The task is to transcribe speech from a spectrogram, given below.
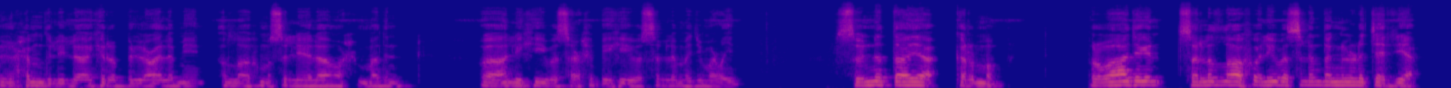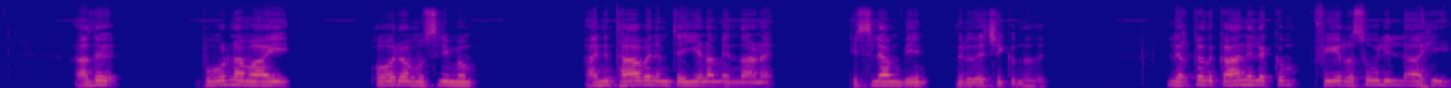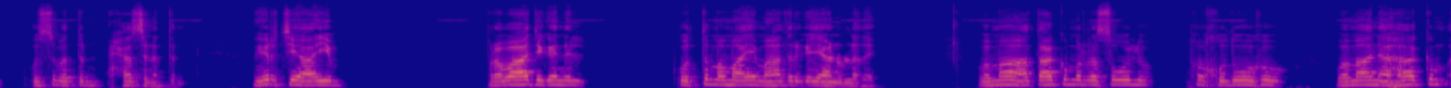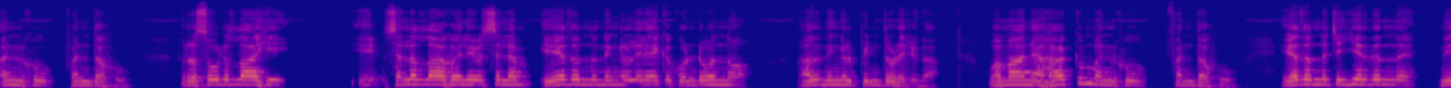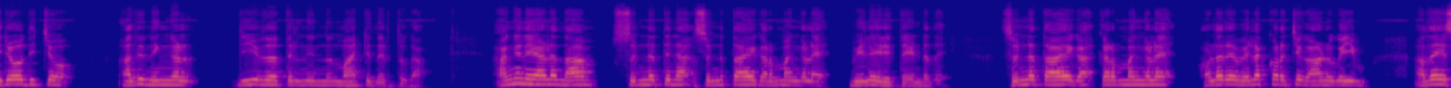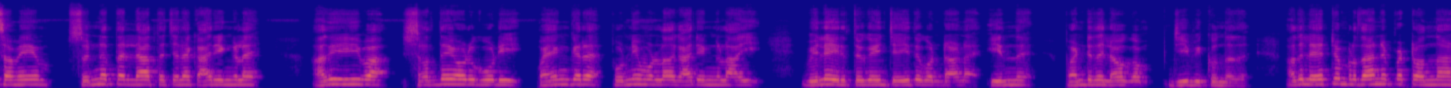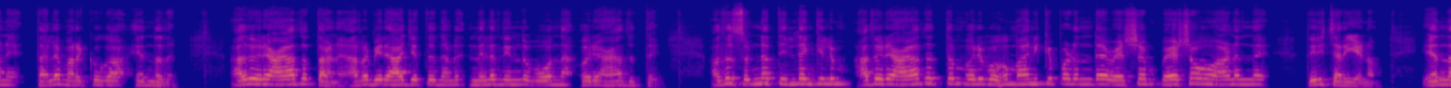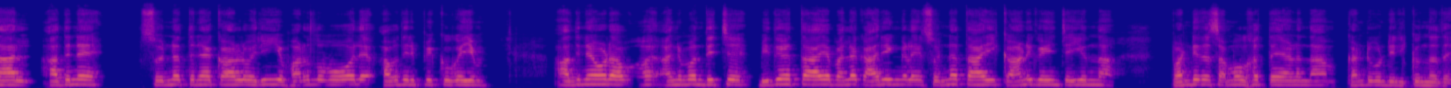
അൽഹംദുലില്ലാഹി റബ്ബിൽ ആലമീൻ. അള്ളാഹു മസ്ലി അല മുഹമ്മദിൻ അലിഹി വസഹിബിഹി വസല്ലം അജ്മഈൻ. സുന്നത്തായ കർമ്മം. പ്രവാചകൻ സല്ലല്ലാഹു അലി വസ്ലം തങ്ങളുടെ ചര്യ. അത് പൂർണമായി ഓരോ മുസ്ലിമും അനുധാവനം ചെയ്യണം എന്നാണ് ഇസ്ലാം ദീൻ നിർദ്ദേശിക്കുന്നത്. ലക്കത് കാനലക്കും ഫി റസൂലില്ലാഹി ഉസ്വത്തുൻ ഹസനത്തുൻ. തീർച്ചയായും പ്രവാചകനിൽ ഉത്തമമായ മാതൃകയാണുള്ളത്. വമാ ആത്താക്കും റസൂലു ഫുദൂഹു വമാ നഹാക്കും അൻഹു ഫന്തഹു റസൂലുല്ലാഹി സല്ലല്ലാഹു അലൈഹി വസ്ലം ഏതൊന്ന് നിങ്ങളിലേക്ക് കൊണ്ടുവന്നോ അത് നിങ്ങൾ പിന്തുടരുക. വമാ നഹാക്കും അൻഹു ഫന്തഹു ഏതൊന്ന് ചെയ്യരുതെന്ന് നിരോധിച്ചോ അത് നിങ്ങൾ ജീവിതത്തിൽ നിന്നും മാറ്റി നിർത്തുക. അങ്ങനെയാണ് നാം സുന്നത്തിന സുന്നത്തായ കർമ്മങ്ങളെ വിലയിരുത്തേണ്ടത്. സുന്നത്തായ കർമ്മങ്ങളെ വളരെ വിലക്കുറച്ച് കാണുകയും അതേസമയം സുന്നത്തല്ലാത്ത ചില കാര്യങ്ങളെ അതീവ ശ്രദ്ധയോടുകൂടി ഭയങ്കര പുണ്യമുള്ള കാര്യങ്ങളായി വിലയിരുത്തുകയും ചെയ്തുകൊണ്ടാണ് ഇന്ന് പണ്ഡിത ലോകം ജീവിക്കുന്നത്. അതിലേറ്റവും പ്രധാനപ്പെട്ട ഒന്നാണ് തലമറക്കുക എന്നത്. അതൊരു ആദത്താണ്. അറബി രാജ്യത്ത് നിലനിന്നു പോകുന്ന ഒരു ആദത്ത്. അത് സുന്നത്തില്ലെങ്കിലും അതൊരു ആദത്തും ഒരു ബഹുമാനിക്കപ്പെടുന്ന വേഷം വേഷവുമാണെന്ന് തിരിച്ചറിയണം. എന്നാൽ അതിനെ സുന്നത്തിനേക്കാൾ വലിയ ഫറുതുപോലെ പോലെ അവതരിപ്പിക്കുകയും അതിനോട് അനുബന്ധിച്ച് വിധേയത്തായ പല കാര്യങ്ങളെ സുന്നത്തായി കാണുകയും ചെയ്യുന്ന പണ്ഡിത സമൂഹത്തെയാണ് നാം കണ്ടുകൊണ്ടിരിക്കുന്നത്.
